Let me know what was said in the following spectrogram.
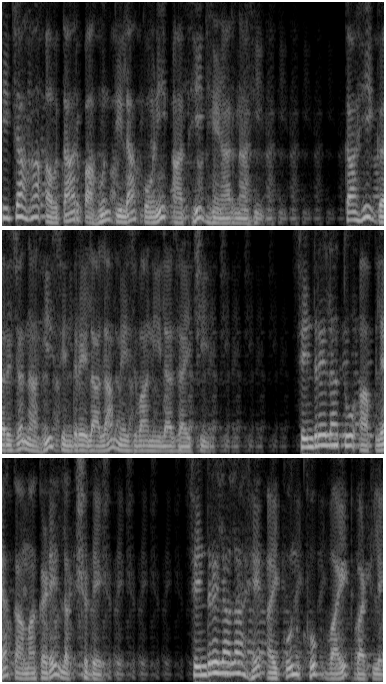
तिचा हा अवतार पाहून तिला कोणी आतही घेणार नाही. काही गरज नाही सिंड्रेलाला मेजवानीला जायची. सिंड्रेला तू आपल्या कामाकडे लक्ष दे. सिंड्रेलाला हे ऐकून खूप वाईट वाटले.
